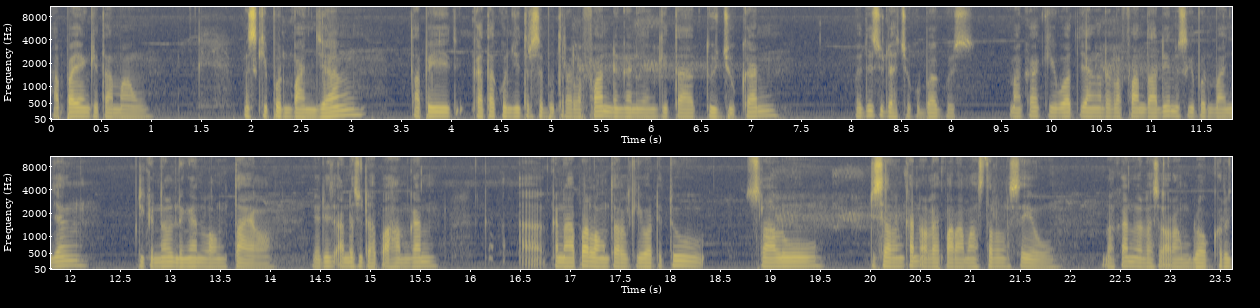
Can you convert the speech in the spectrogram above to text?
apa yang kita mau. Meskipun panjang, tapi kata kunci tersebut relevan dengan yang kita tujukan, berarti sudah cukup bagus. Maka keyword yang relevan tadi meskipun panjang dikenal dengan long tail. Jadi Anda sudah paham kan eh, kenapa long tail keyword itu selalu disarankan oleh para master SEO bahkan oleh seorang blogger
